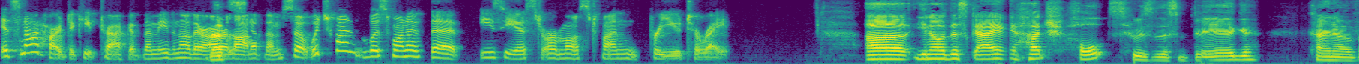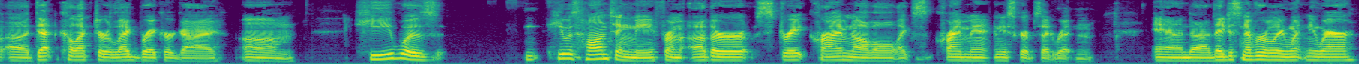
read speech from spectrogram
it's not hard to keep track of them, even though there are a lot of them. So, which one was one of the easiest or most fun for you to write? Uh, you know, this guy Hutch Holtz, who's this big kind of uh, debt collector leg breaker guy. Um, he was he was haunting me from other straight crime novel like crime manuscripts I'd written, and uh, they just never really went anywhere.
